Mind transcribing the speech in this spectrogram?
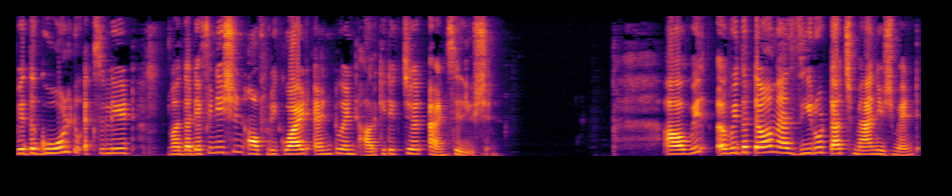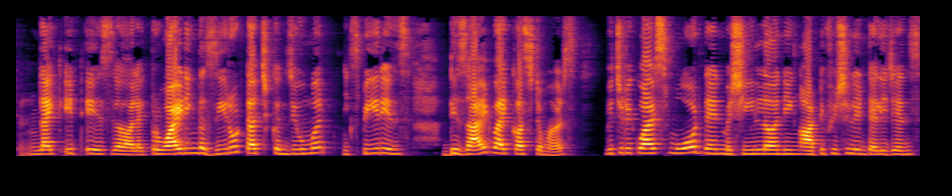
with the goal to accelerate uh, the definition of required end-to-end -end architecture and solution uh, with, uh, with the term as zero touch management like it is uh, like providing the zero touch consumer experience desired by customers which requires more than machine learning artificial intelligence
